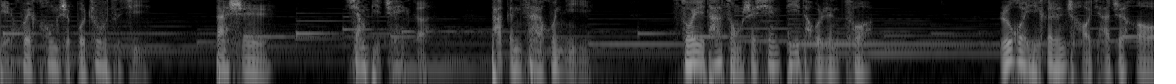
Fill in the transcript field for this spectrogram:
也会控制不住自己，但是，相比这个，他更在乎你，所以他总是先低头认错。如果一个人吵架之后，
